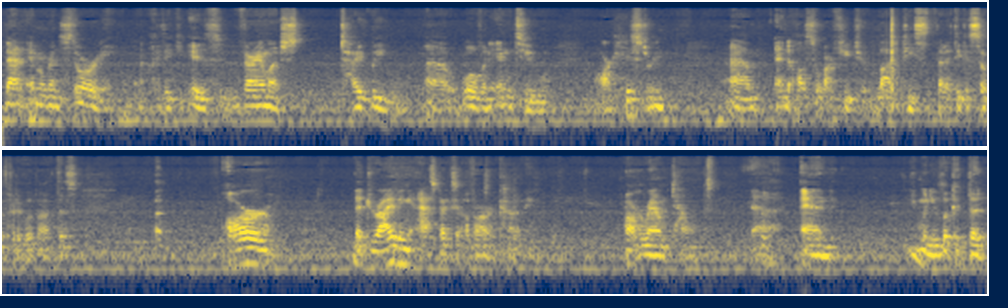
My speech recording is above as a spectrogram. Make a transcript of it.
that immigrant story, I think, is very much tightly uh, woven into our history um, and also our future. Last piece that I think is so critical about this uh, are the driving aspects of our economy are around talent. Uh, and when you look at the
